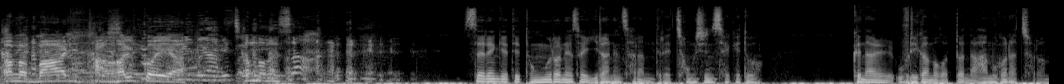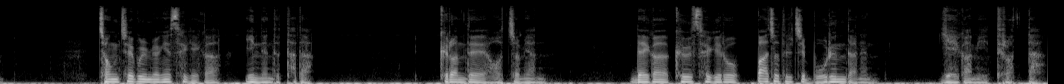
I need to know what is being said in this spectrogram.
아마 많이 당할 거야. 겁먹었어? 세렝게티 동물원에서 일하는 사람들의 정신 세계도 그날 우리가 먹었던 아무거나처럼 정체불명의 세계가 있는 듯하다. 그런데 어쩌면 내가 그 세계로 빠져들지 모른다는 예감이 들었다.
